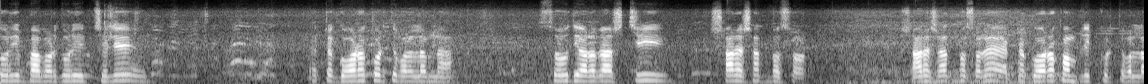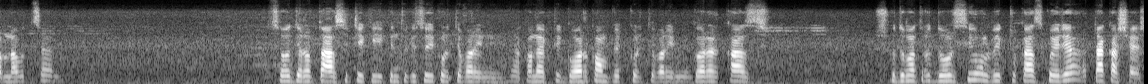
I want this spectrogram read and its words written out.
গরিব বাবার গরিব ছেলে, একটা গড়ও করতে পারলাম না। সৌদি আরবে আসছি সাড়ে সাত বছর। সাড়ে সাত বছরে একটা গড়ও কমপ্লিট করতে পারলাম না, বুঝছেন? সৌদি আরব তো আসি ঠিকই, কিন্তু কিছুই করতে পারিনি। এখন একটি গড় কমপ্লিট করতে পারিনি। গড়ের কাজ শুধুমাত্র দৌড়ছি অল্প একটু কাজ করে টাকা শেষ।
